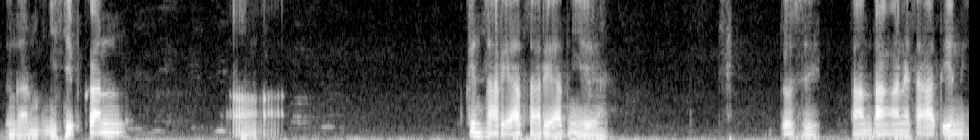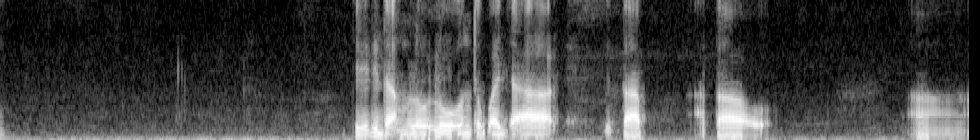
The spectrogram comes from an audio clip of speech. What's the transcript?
Dengan menyisipkan uh, mungkin syariat-syariatnya ya itu sih tantangannya saat ini. Jadi tidak melulu untuk baca kitab atau uh,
